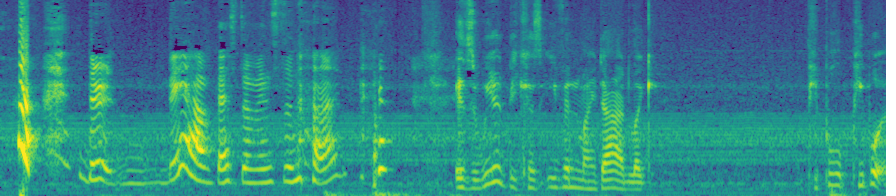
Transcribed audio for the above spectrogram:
they they have testaments to that. It's weird because even my dad, like, people, people,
